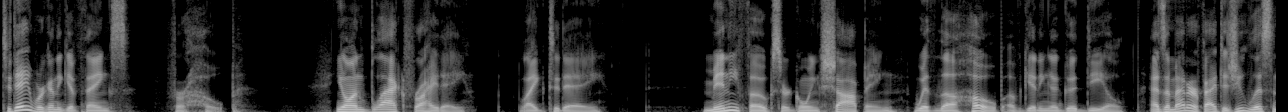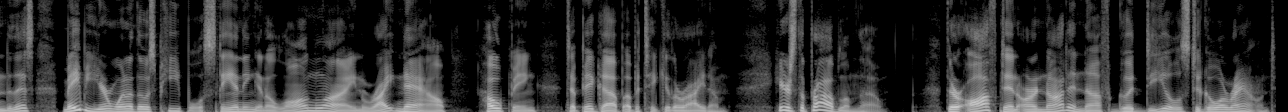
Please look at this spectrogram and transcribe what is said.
Today, we're going to give thanks for hope. You know, on Black Friday, like today, many folks are going shopping with the hope of getting a good deal. As a matter of fact, as you listen to this, maybe you're one of those people standing in a long line right now hoping to pick up a particular item. Here's the problem, though there often are not enough good deals to go around.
